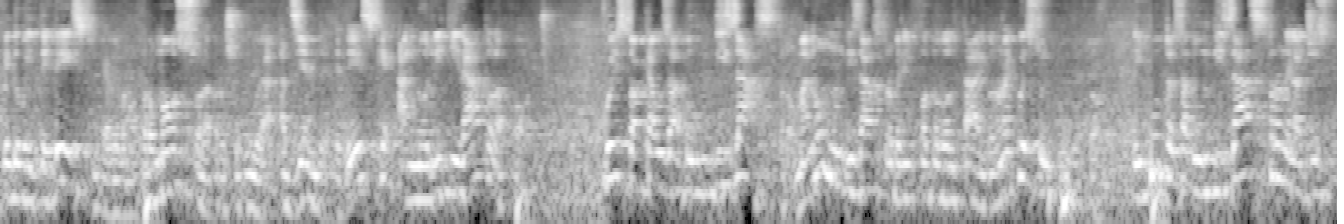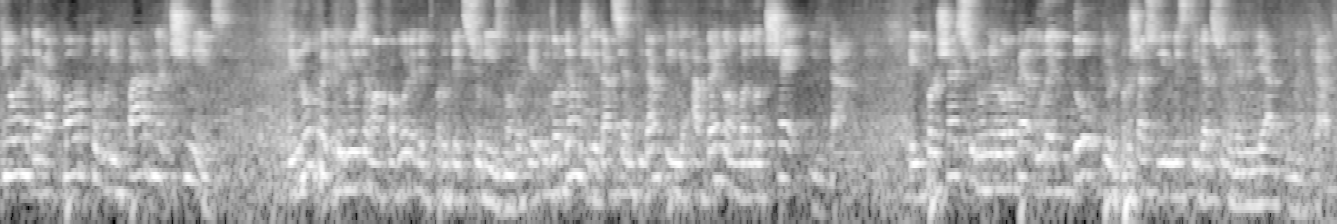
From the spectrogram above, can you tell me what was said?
e dove i tedeschi che avevano promosso la procedura, aziende tedesche, hanno ritirato l'appoggio questo ha causato un disastro, ma non un disastro per il fotovoltaico, non è questo il punto. Il punto è stato un disastro nella gestione del rapporto con il partner cinese. E non perché noi siamo a favore del protezionismo, perché ricordiamoci che i dazi antidumping avvengono quando c'è il dumping e il processo in Unione Europea dura il doppio il processo di investigazione che negli altri mercati.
